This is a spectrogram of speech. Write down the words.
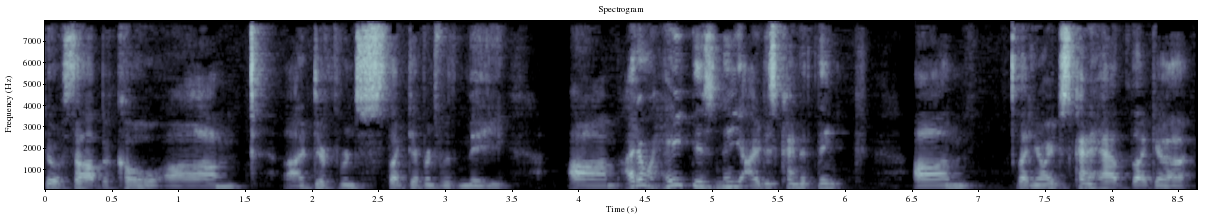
philosophical um, uh, difference, like difference with me. Um, I don't hate Disney. I just kind of think um, like you know I just kind of have like a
